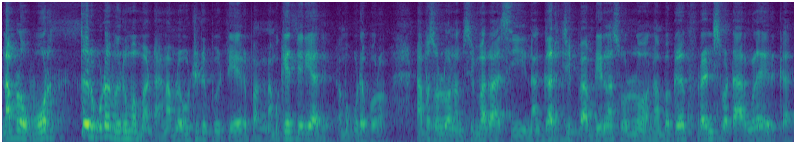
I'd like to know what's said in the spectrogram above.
நம்மளை ஒருத்தர் கூட விரும்ப மாட்டாங்க. நம்மளை விட்டுட்டு போயிட்டே இருப்பாங்க. நமக்கே தெரியாது. நம்ம கூட போகிறோம் நம்ம சொல்லுவோம் நம்ம சிம்மராசி நான் கர்ஜிப்பேன் அப்படின்லாம் சொல்லுவோம். நமக்கு ஃப்ரெண்ட்ஸ் வட்டாரங்களே இருக்காது.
